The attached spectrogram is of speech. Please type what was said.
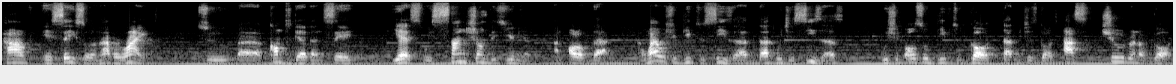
have a say so and have a right to uh, come together and say yes we sanction this union and all of that. And while we should give to caesar that which is caesar's we should also give to god that which is god's as children of god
